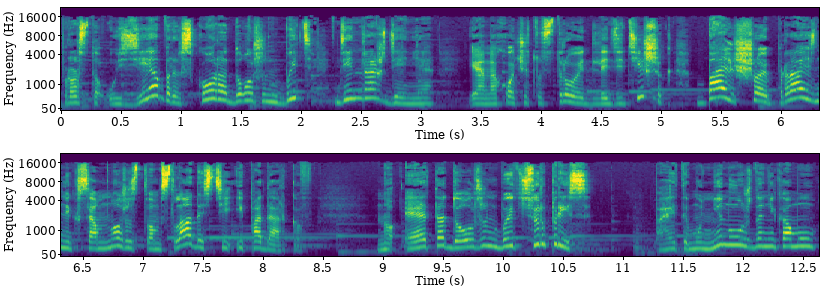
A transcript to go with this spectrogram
Просто у зебры скоро должен быть день рождения, и она хочет устроить для детишек большой праздник со множеством сладостей и подарков. Но это должен быть сюрприз, поэтому не нужно никому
